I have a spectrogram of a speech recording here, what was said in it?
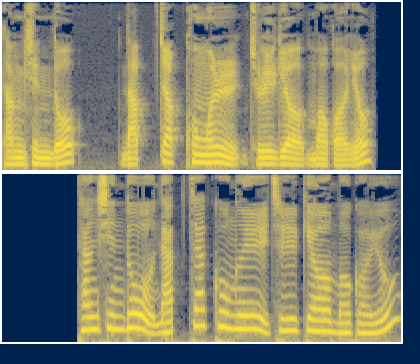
당신도 납작콩을 즐겨 먹어요? 당신도 납작콩을 즐겨 먹어요?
